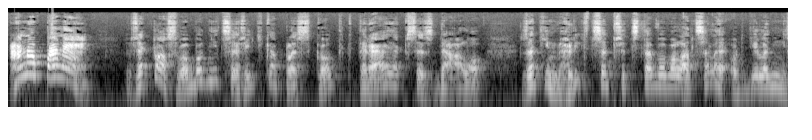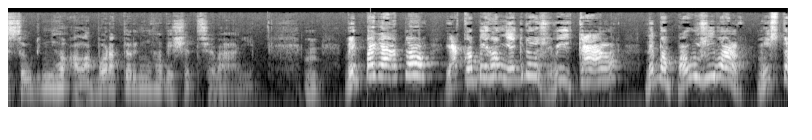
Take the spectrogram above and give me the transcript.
Ano, pane, řekla svobodnice Řiďka Pleskot, která, jak se zdálo, Zatím hlídce představovala celé oddělení soudního a laboratorního vyšetřování. Hm, vypadá to, jako by ho někdo žvíkal nebo používal místo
